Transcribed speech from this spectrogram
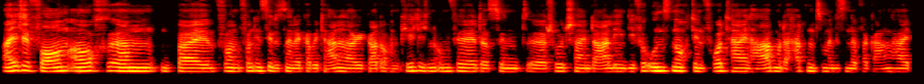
alte Form auch ähm, bei, von, von institutioneller Kapitalanlage, gerade auch im kirchlichen Umfeld. Das sind äh, Schuldscheindarlehen, die für uns noch den Vorteil haben oder hatten zumindest in der Vergangenheit,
